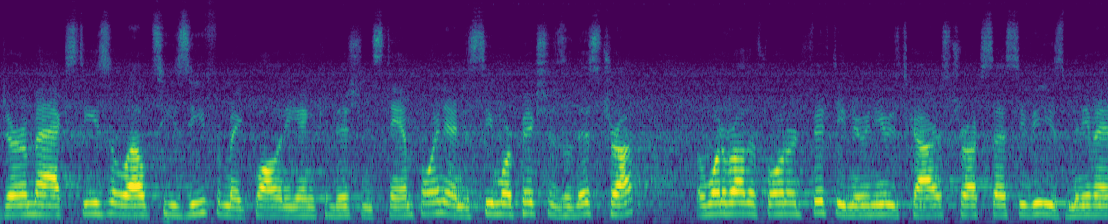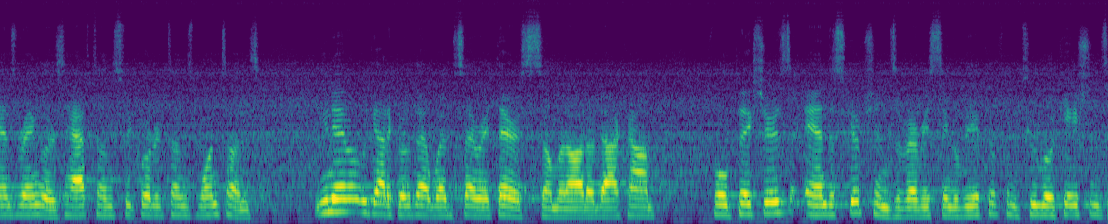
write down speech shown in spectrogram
Duramax Diesel LTZ from a quality and condition standpoint. And to see more pictures of this truck or one of our other 450 new and used cars, trucks, SUVs, minivans, Wranglers, half tons, three quarter tons, one tons, you name it, we got to go to that website right there, summitauto.com. Full pictures and descriptions of every single vehicle from two locations,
